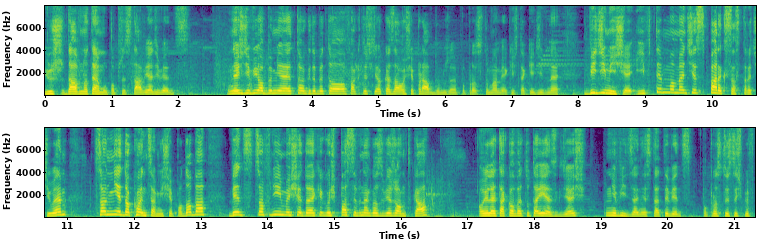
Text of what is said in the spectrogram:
już dawno temu poprzestawiać, więc... Nie zdziwiłoby mnie to, gdyby to faktycznie okazało się prawdą, że po prostu mam jakieś takie dziwne widzi mi się i w tym momencie Sparksa straciłem, co nie do końca mi się podoba, więc cofnijmy się do jakiegoś pasywnego zwierzątka. O ile takowe tutaj jest gdzieś. Nie widzę niestety, więc po prostu jesteśmy w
